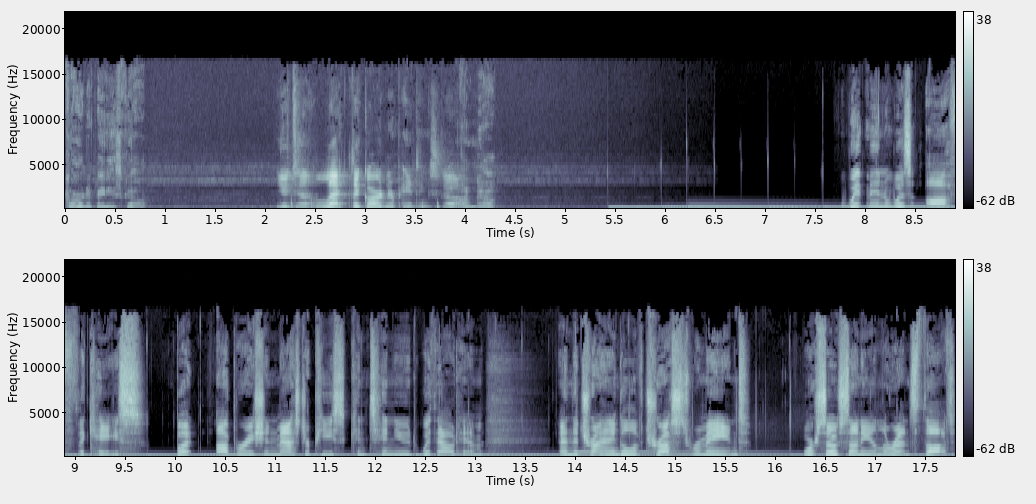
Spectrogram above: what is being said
Gardner paintings go. You had to let the Gardner paintings go. Let them go. Wittman was off the case, but Operation Masterpiece continued without him, and the triangle of trust remained, or so Sonny and Lorenz thought.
